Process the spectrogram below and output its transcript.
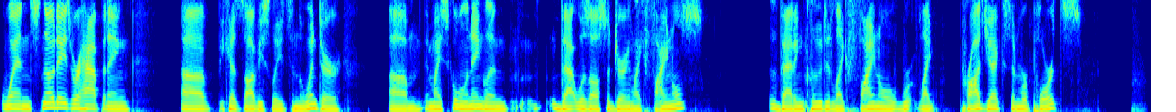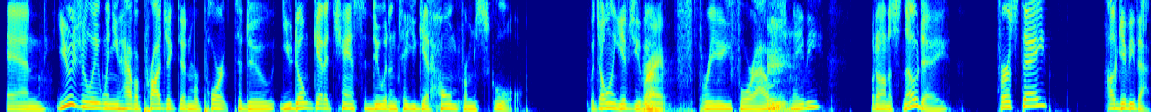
when snow days were happening, uh, because obviously it's in the winter. Um, in my school in England, that was also during like finals that included like final like projects and reports. And usually when you have a project and report to do you don't get a chance to do it until you get home from school which only gives you about Right. three four hours maybe. But on a snow day first day i'll give you that.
